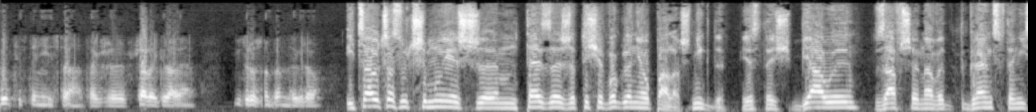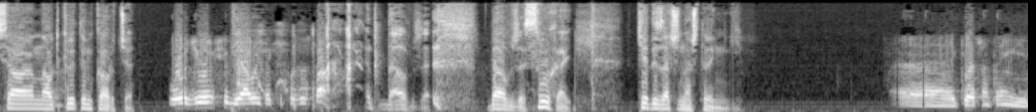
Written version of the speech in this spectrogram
więcej w tenisa, także wczoraj grałem. Jutro znowu będę grał. I cały czas utrzymujesz em, tezę, że ty się w ogóle nie opalasz. Nigdy. Jesteś biały, zawsze, nawet grając w tenisa na odkrytym korcie. Urodziłem się biały i taki pozostanę. Dobrze, dobrze. Słuchaj, kiedy zaczynasz treningi? E, Kiedy zaczynam treningi.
